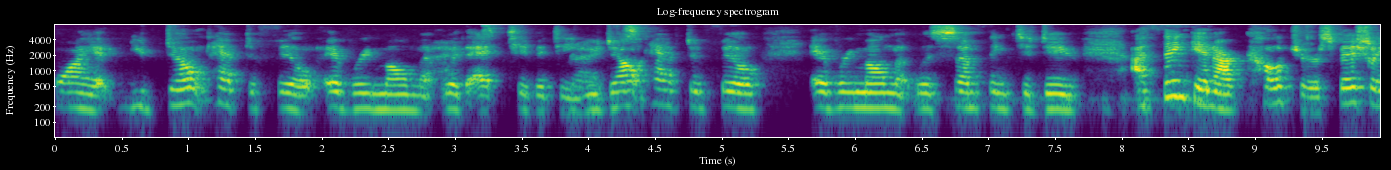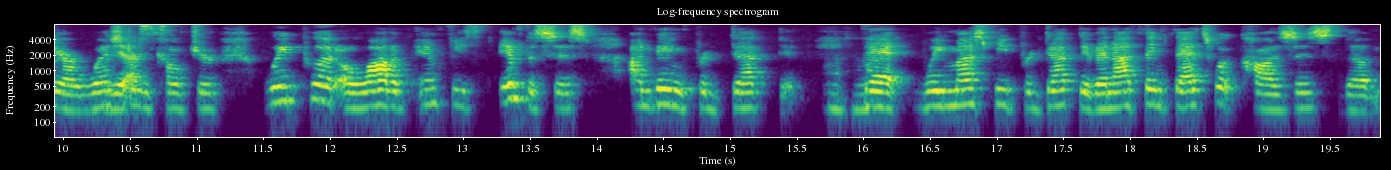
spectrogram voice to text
quiet. You don't have to fill every moment with activity. Right. You don't have to fill every moment with something to do. I think in our culture, especially our Western yes. culture, we put a lot of emphasis on being productive mm-hmm. that we must be productive. And I think that's what causes the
